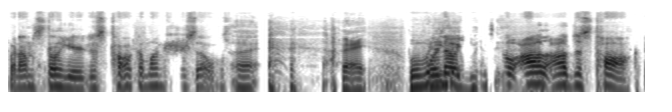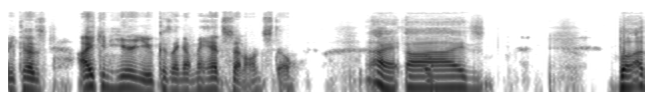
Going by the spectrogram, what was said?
but I'm still here. Just talk amongst yourselves. Uh, all right. Well, what Or no, think? can I'll I'll just talk because I can hear you because I got my headset on still. All right. Uh, well,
